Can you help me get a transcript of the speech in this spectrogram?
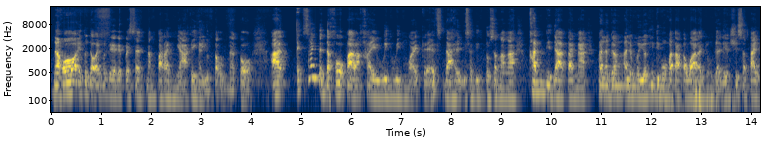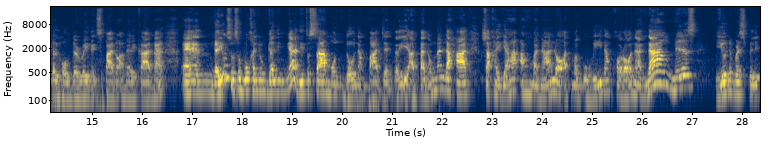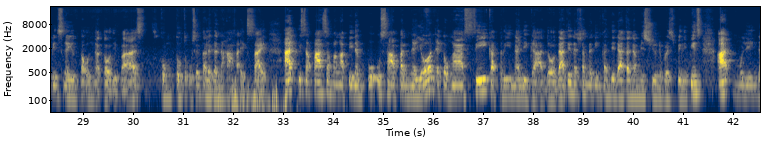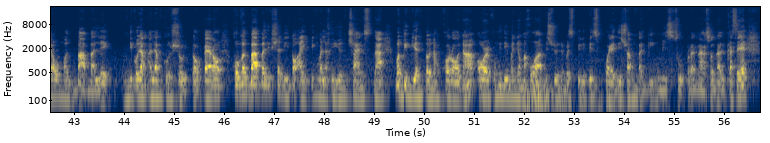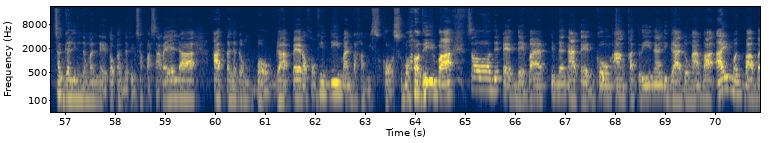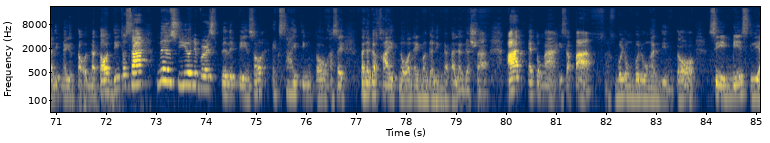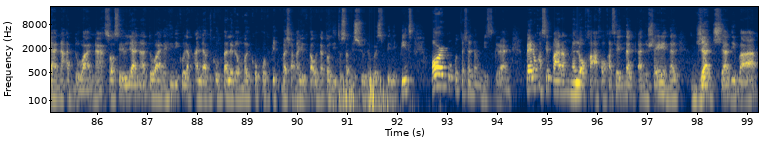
Nako, ito daw ay magre-represent ng Paranaque ngayong taon na to. At excited ako para kay Win-Win Markets dahil isa din to sa mga kandidata na talagang alam mo yon hindi mo matatawaran yung galing. She's a title holder way na Hispano-Americana. And ngayon, susubukan yung galing niya dito sa mundo ng pageantry. Ang tanong ng lahat, siya kaya ang manalo at mag-uwi ng corona ng Miss Universe Philippines ngayong taon na to, di ba? Kung tutuusin talaga nakaka-excite. At isa pa sa mga pinag-uusapan ngayon, ito nga si Katrina Ligado. Dati na siyang naging kandidata ng Miss Universe Philippines at muling daw magbabalik. Hindi ko lang alam kung sure to. Pero kung magbabalik siya dito, I think malaki yung chance na mabigyan to ng corona or kung hindi man niya makuha ang Miss Universe Philippines, pwede siyang maging Miss Supranational. Kasi sa galing naman nito pagdating sa pasarela, at talagang bongga. Pero kung hindi man, baka Miss Cosmo, di ba? So, depende. But tingnan natin kung ang Katrina Ligado nga ba ay magbabalik ngayong taon na to dito sa Miss Universe Philippines. So, exciting to kasi talaga kahit noon ay magaling na talaga siya. At eto nga, isa pa, bulong-bulungan din to. Si Miss Liana Aduana. So, si Liana Aduana, hindi ko lang alam kung talagang magkukumpit ba siya ngayong taon na to dito sa Miss Universe Philippines or pupunta siya ng Miss Grand. Pero kasi parang naloka ako kasi nag, ano siya eh, nag-judge siya, di ba?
